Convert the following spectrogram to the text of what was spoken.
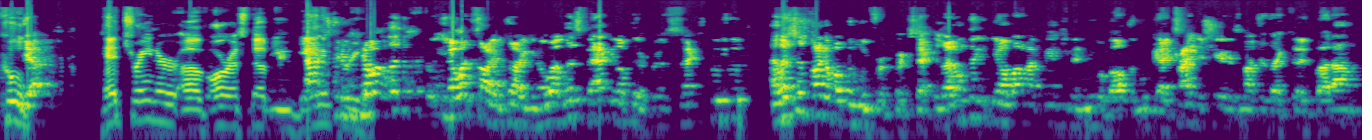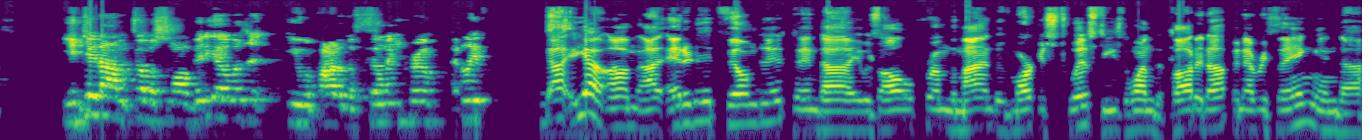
Cool. Yeah. Head trainer of RSW, Gannon Green. You know what? Let's, you know what? Sorry, sorry. You know what? Let's back it up there for a second, and let's just talk about the movie for a quick second. Because I don't think you know a lot of my fans even knew about the movie. I tried to share it as much as I could, but um, you did um film a small video. Was it? You were part of the filming crew, I believe. Uh, yeah, um, I edited, filmed it, and uh, it was all from the mind of Marcus Twist. He's the one that thought it up and everything, and uh,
